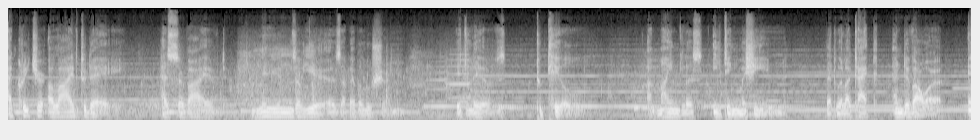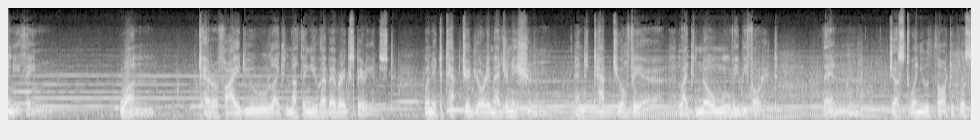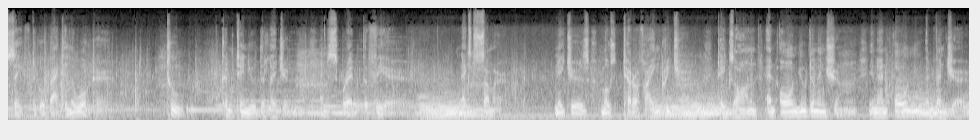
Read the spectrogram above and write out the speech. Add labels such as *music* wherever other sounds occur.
A creature alive today has survived millions of years of evolution. It lives to kill. A mindless eating machine that will attack and devour anything. One terrified you like nothing you have ever experienced when it captured your imagination and tapped your fear like no movie before it. Then, just when you thought it was safe to go back in the water, two continued the legend and spread the fear. Next summer, nature's most terrifying creature takes on an all-new dimension in an all-new adventure.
